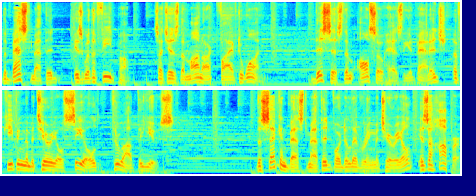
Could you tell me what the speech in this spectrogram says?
The best method is with a feed pump, such as the Monarch 5 to 1. This system also has the advantage of keeping the material sealed throughout the use. The second best method for delivering material is a hopper.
